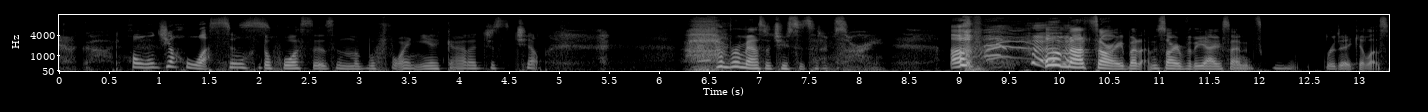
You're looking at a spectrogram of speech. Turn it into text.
Oh, God. hold your horses. The horses and the before, and you gotta just chill. I'm from Massachusetts, and I'm sorry. Um, I'm not sorry, but I'm sorry for the accent. It's ridiculous.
